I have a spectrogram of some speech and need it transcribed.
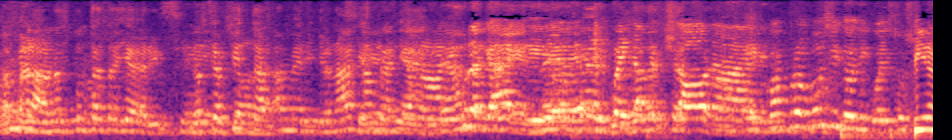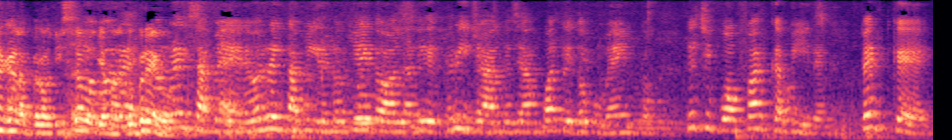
a Milano è spuntata ieri non si affitta a meridionali a magari è quella persona. Ecco, a proposito di questo, Pina Calabrò, ti stavo chiamando, prego. Vorrei sapere, vorrei capire, lo chiedo alla direttrice anche se ha qualche documento che ci può far capire perché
